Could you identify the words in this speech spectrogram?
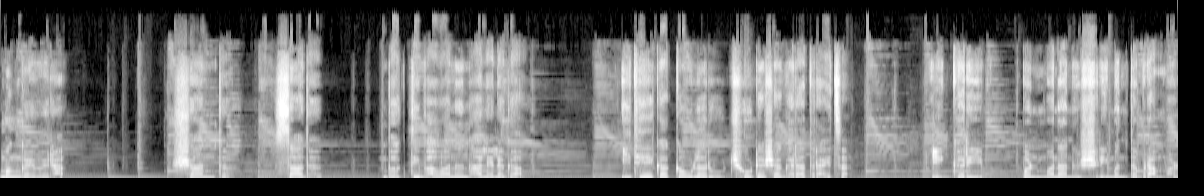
मंगळवेढा. शांत साध भक्तिभावानं न्हालेलं गाव. इथे एका कौलारू छोट्याशा घरात राहायचा. एक गरीब पण मनानं श्रीमंत ब्राह्मण.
